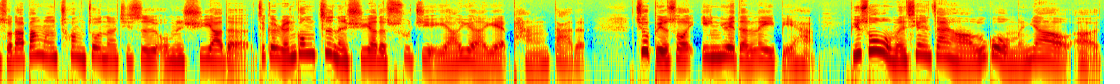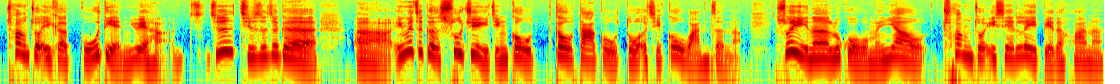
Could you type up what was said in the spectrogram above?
说到帮忙创作呢，其实我们需要的这个人工智能需要的数据也要越来越庞大的。就比如说音乐的类别哈。比如说我们现在哈，如果我们要呃创作一个古典乐哈，其实其实这个呃，因为这个数据已经够够大够多，而且够完整了，所以呢，如果我们要创作一些类别的话呢，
